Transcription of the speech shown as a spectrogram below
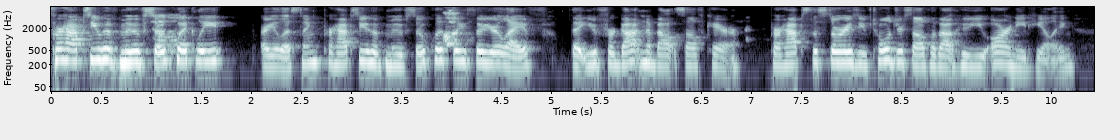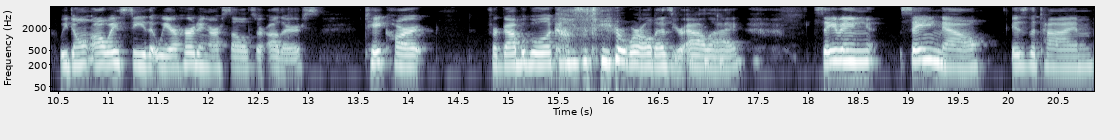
Perhaps you have moved so quickly. Are you listening? Perhaps you have moved so quickly through your life that you've forgotten about self care. Perhaps the stories you've told yourself about who you are need healing. We don't always see that we are hurting ourselves or others. Take heart, for Gabagula comes into your world as your ally. Saving, saying now is the time,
